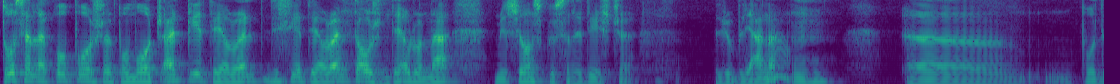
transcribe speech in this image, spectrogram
To se lahko pošlje pomoč, ali 5 evrov, ali 10 evrov, ali 1000 evrov na misijonsko središče Ljubljana. Mm -hmm. uh, Pod,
